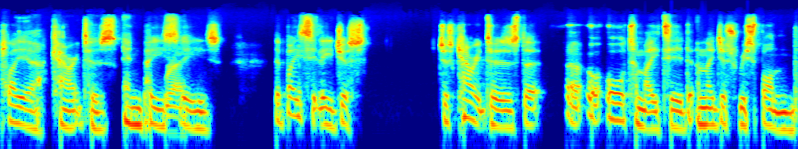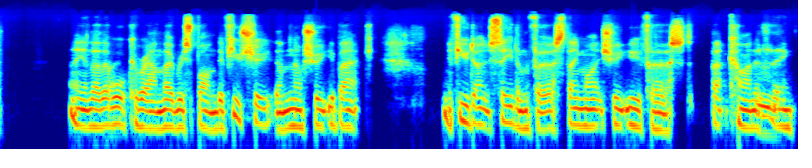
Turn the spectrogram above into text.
player characters, NPCs. Right. They're basically just just characters that are automated and they just respond. You know, they walk around, they respond. If you shoot them, they'll shoot you back. If you don't see them first, they might shoot you first, that kind of mm. thing.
